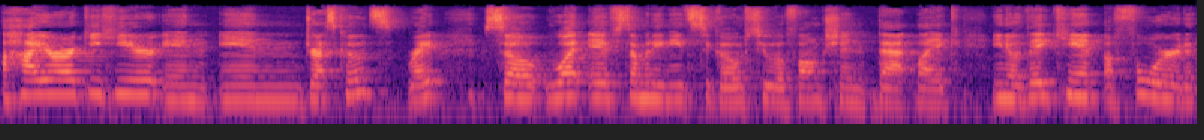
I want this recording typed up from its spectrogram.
a hierarchy here in in dress codes, right? So what if somebody needs to go to a function that like you know they can't afford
